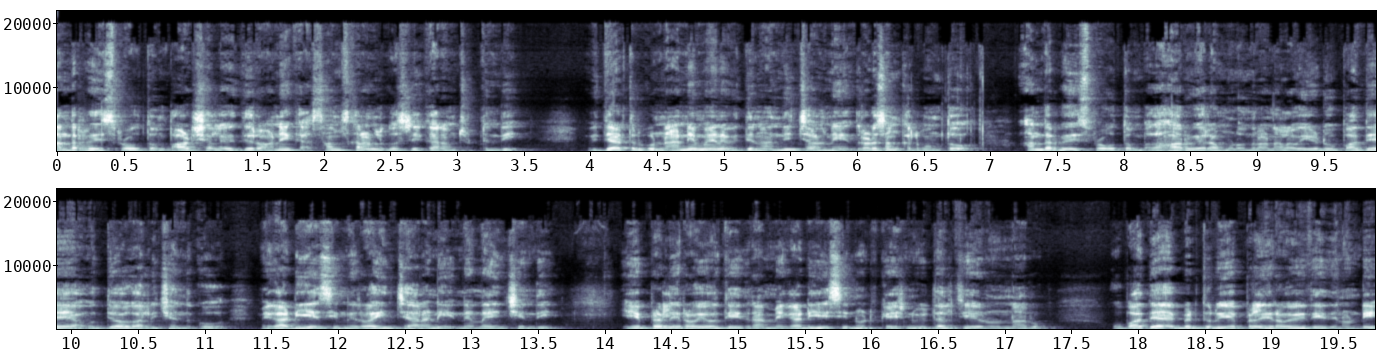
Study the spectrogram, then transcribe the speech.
ఆంధ్రప్రదేశ్ ప్రభుత్వం పాఠశాల విద్యలో అనేక సంస్కరణలకు శ్రీకారం చుట్టింది. విద్యార్థులకు నాణ్యమైన విద్యను అందించాలని దృఢ సంకల్పంతో ఆంధ్రప్రదేశ్ ప్రభుత్వం పదహారు వేల మూడు వందల నలభై ఏడు ఉపాధ్యాయ ఉద్యోగాలు ఇచ్చేందుకు మెగా డిఎస్సి నిర్వహించాలని నిర్ణయించింది. ఏప్రిల్ ఇరవయో తేదీన మెగా డిఎస్సి నోటిఫికేషన్ విడుదల చేయనున్నారు. ఉపాధ్యాయ అభ్యర్థులు ఏప్రిల్ ఇరవై తేదీ నుండి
